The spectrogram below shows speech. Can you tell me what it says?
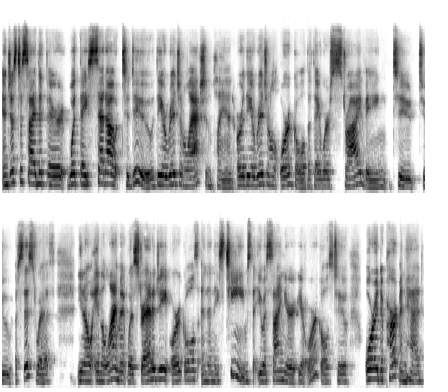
and just decide that they're what they set out to do, the original action plan or the original org goal that they were striving to, to assist with, you know, in alignment with strategy, org goals, and then these teams that you assign your, your org goals to, or a department head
